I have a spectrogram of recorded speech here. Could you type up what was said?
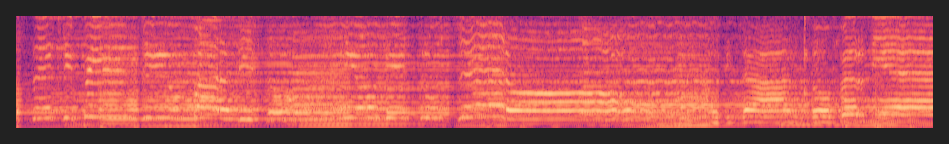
se dipingi un paradiso io lo distruggerò così tanto per niente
